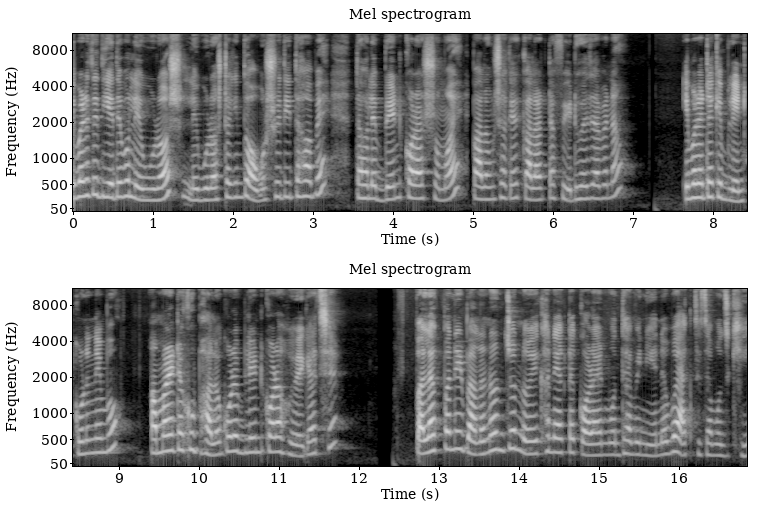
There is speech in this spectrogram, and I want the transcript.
এবারেতে দিয়ে দেবো লেবু রস। লেবু রসটা কিন্তু অবশ্যই দিতে হবে। তাহলে ব্লেন্ড করার সময় পালং শাকের কালারটা ফেড হয়ে যাবে না। এবার এটাকে ব্লেন্ড করে নেব। আমার এটা খুব ভালো করে ব্লেন্ড করা হয়ে গেছে। পালাক পানির বানানোর জন্য এখানে একটা কড়াইয়ের মধ্যে আমি নিয়ে নেব এক চা চামচ ঘি।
